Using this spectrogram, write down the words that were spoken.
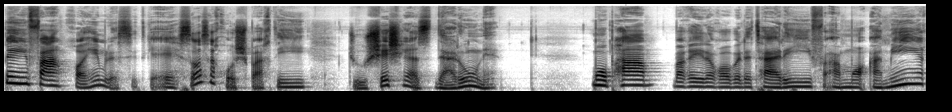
به این فهم خواهیم رسید که احساس خوشبختی جوششی از درونه. مبهم و غیر قابل تعریف اما عمیق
